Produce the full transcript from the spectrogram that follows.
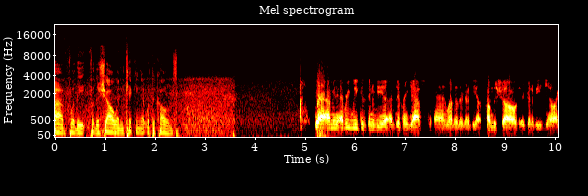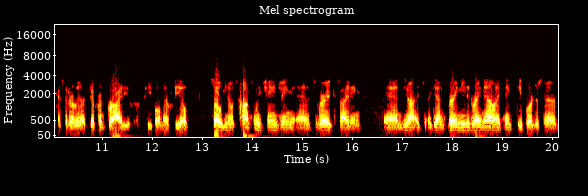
uh, for the for the show and kicking it with the Koves? Yeah, I mean, every week is going to be a, different guest, and whether they're going to be from the show, they're going to be, you know, like I said earlier, a different variety of, of people in their field. So, you know, it's constantly changing, and it's very exciting. And you know, it's again, it's very needed right now, and I think people are just going to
